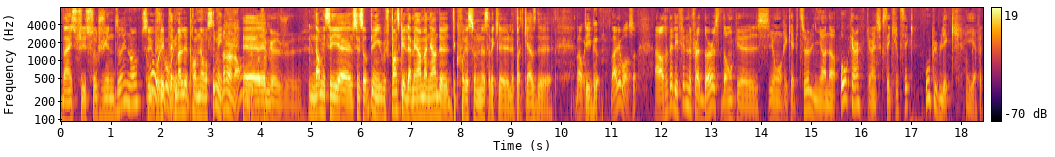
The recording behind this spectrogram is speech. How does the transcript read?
Ben c'est ça que je viens de dire, non? C'est Oui, j'ai oui, peut-être oui. mal le prononcé mais Non, non, non. euh, c'est pas ça que je. Non, mais c'est euh, c'est ça. Puis je pense que la meilleure manière de découvrir c'est avec le, le podcast de, Ben oui. des gars. Ben, allez voir ça. Alors, c'était les films de Fred Durst. Donc, euh, si on récapitule, il n'y en a aucun qui a un succès critique ou public. Et il a fait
